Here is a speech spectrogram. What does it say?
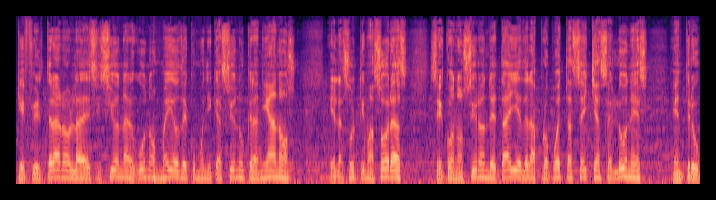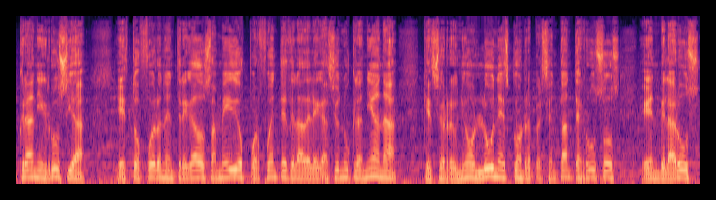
que filtraron la decisión a algunos medios de comunicación ucranianos. En las últimas horas se conocieron detalles de las propuestas hechas el lunes entre Ucrania y Rusia. Estos fueron entregados a medios por fuentes de la delegación ucraniana que se reunió el lunes con representantes rusos en Belarus.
